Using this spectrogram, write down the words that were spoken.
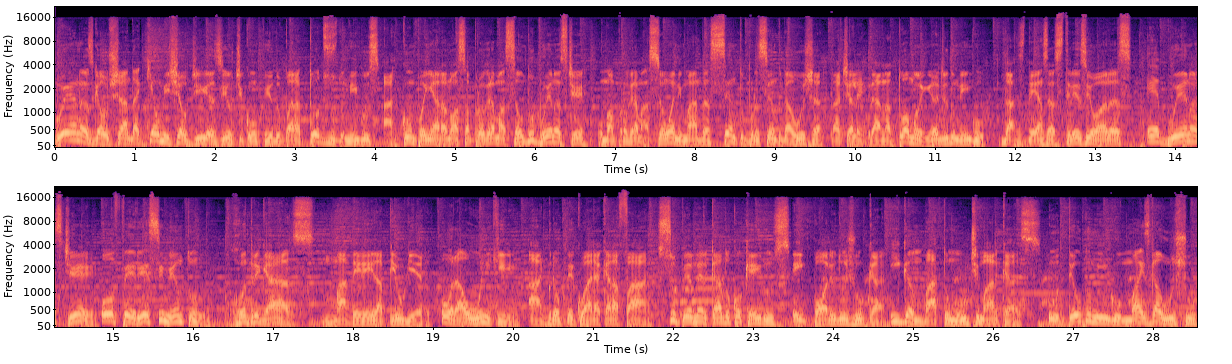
Buenas gauchada, aqui é o Michel Dias e eu te convido para todos os domingos acompanhar a nossa programação do Buenas Tchê. Uma programação animada 100% gaúcha para te alegrar na tua manhã de domingo. Das 10 às 13 horas é Buenas Tchê. Oferecimento. Rodrigás, Madeireira Pilger, Oral Unique, Agropecuária Carafá, Supermercado Coqueiros, Empório do Juca e Gambato Multimarcas. O teu domingo mais gaúcho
